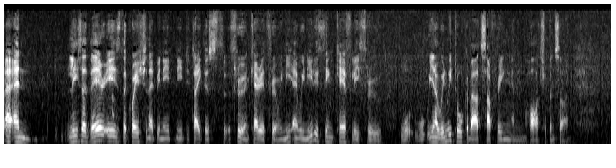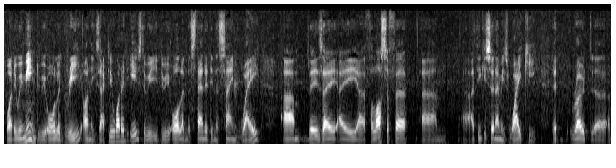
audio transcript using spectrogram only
And Lisa, there is the question that we need need to take this th- through and carry it through. We need and we need to think carefully through. W- w- you know, when we talk about suffering and hardship and so on, what do we mean? Do we all agree on exactly what it is? Do we do we all understand it in the same way? Um, there's a, a, uh philosopher, um, uh, I think his surname is Waiki, that wrote uh, a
